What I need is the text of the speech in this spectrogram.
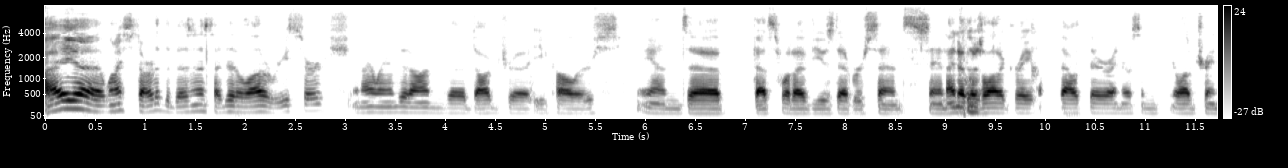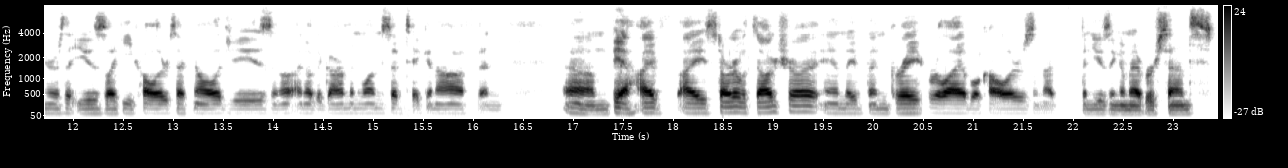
I uh, when I started the business, I did a lot of research, and I landed on the Dogtra e-collars, and uh, that's what I've used ever since. And I know there's a lot of great ones out there. I know some a lot of trainers that use like e-collar technologies, and I know the Garmin ones have taken off. And um, yeah, I've I started with Dogtra, and they've been great, reliable collars, and I've been using them ever since.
